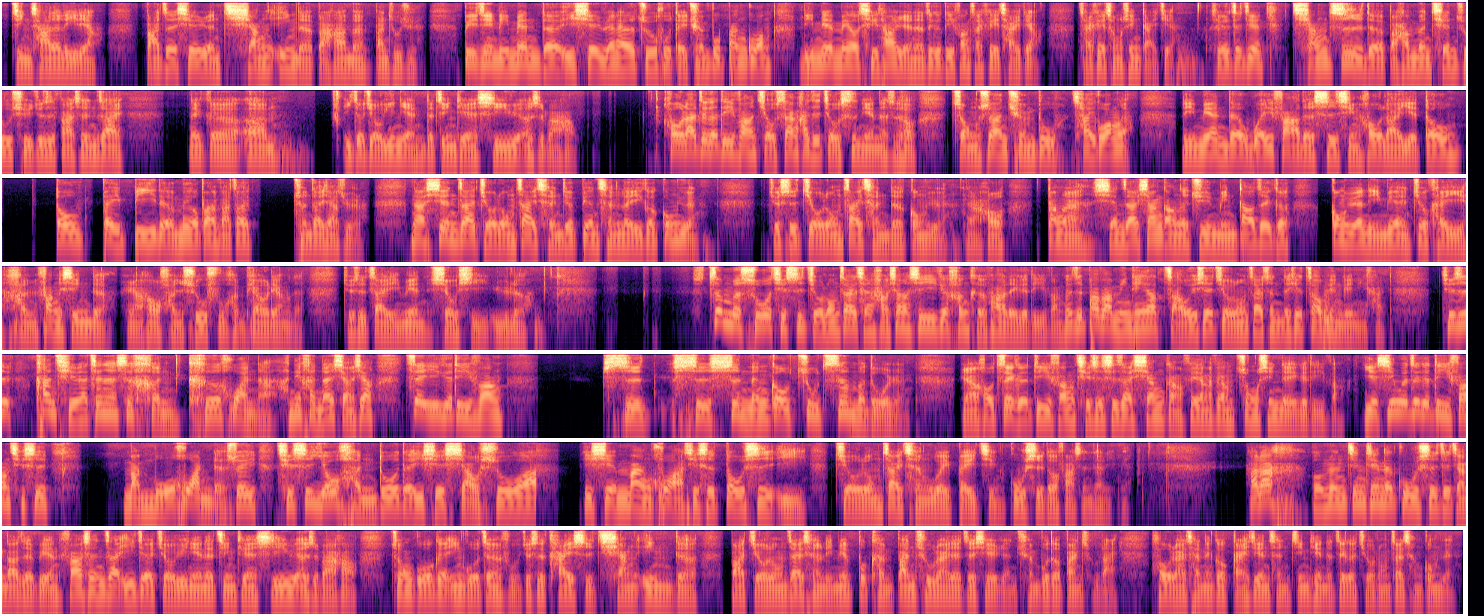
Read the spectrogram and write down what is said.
警察的力量。把这些人强硬的把他们搬出去，毕竟里面的一些原来的住户得全部搬光，里面没有其他人了，这个地方才可以拆掉，才可以重新改建。所以这件强制的把他们迁出去，就是发生在那个嗯一九九一年的今天十一月二十八号。后来这个地方九三还是九四年的时候，总算全部拆光了，里面的违法的事情后来也都。都被逼得没有办法再存在下去了。那现在九龙寨城就变成了一个公园，就是九龙寨城的公园。然后，当然，现在香港的居民到这个公园里面就可以很放心的，然后很舒服、很漂亮的，就是在里面休息娱乐。这么说，其实九龙寨城好像是一个很可怕的一个地方。可是，爸爸明天要找一些九龙寨城的一些照片给你看。其实看起来真的是很科幻啊，你很难想象这一个地方是是是能够住这么多人，然后这个地方其实是在香港非常非常中心的一个地方，也是因为这个地方其实蛮魔幻的，所以其实有很多的一些小说啊、一些漫画，其实都是以九龙寨城为背景，故事都发生在里面。好了，我们今天的故事就讲到这边。发生在一九九一年的今天，十一月二十八号，中国跟英国政府就是开始强硬的把九龙寨城里面不肯搬出来的这些人全部都搬出来，后来才能够改建成今天的这个九龙寨城公园。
